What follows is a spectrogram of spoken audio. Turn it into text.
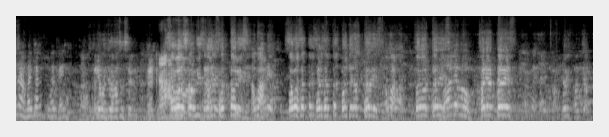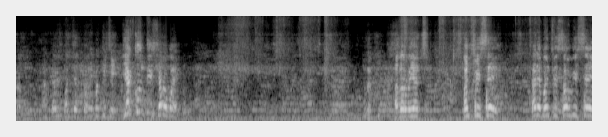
ना, असं सव्वा सव्वीस सत्तावीस सव्वा सत्तावीस साडे सत्तावीस पंचाळीस अठ्ठावीस सव्वा अठ्ठावीस साडे अठ्ठावीस अठ्ठावीस पंच्याहत्तर अठ्ठावीस पंच्याहत्तर एकोणतीसशे. रुपये. हजार रुपये पंचवीसशे. साडे पंचवीस सव्वीसशे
